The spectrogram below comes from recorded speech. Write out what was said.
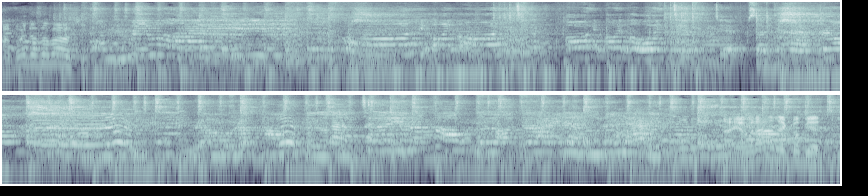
Albo idę zobaczyć. Dają radę kobietki.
